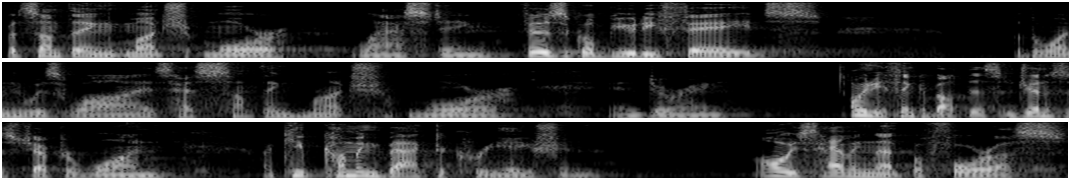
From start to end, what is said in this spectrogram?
but something much more lasting. Physical beauty fades, but the one who is wise has something much more enduring. I want you to think about this. In Genesis chapter 1, I keep coming back to creation, always having that before us.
